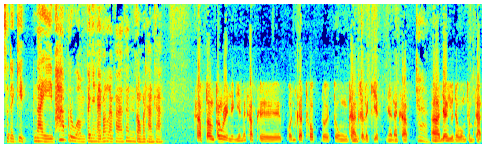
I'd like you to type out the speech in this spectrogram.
เศรษฐกิจในภาพรวมเป็นยังไงบ้างแล้วคะท่านรองประธานคะครับต้องต้องเรียนอย่างนี้นะครับ คือผลกระทบโดยตรงทางเศรษฐกิจเนี่ยนะครับค่ะอ่ายังอยู่ในวงจำกัด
